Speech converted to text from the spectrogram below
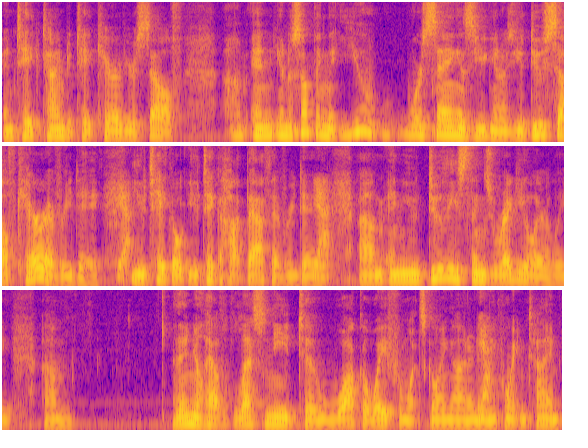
and take time to take care of yourself. Um, and you know something that you were saying is you you know you do self care every day. Yeah. You take a you take a hot bath every day, Yeah. um, and you do these things regularly. Um, then you'll have less need to walk away from what's going on at Yeah. any point in time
